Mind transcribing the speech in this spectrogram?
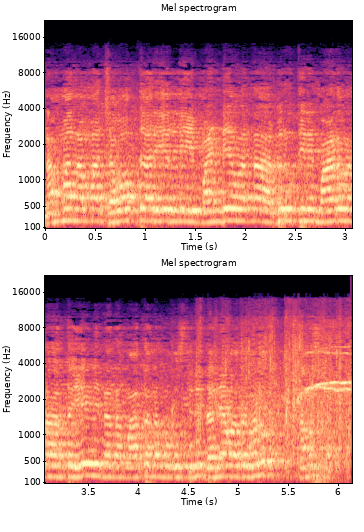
ನಮ್ಮ ನಮ್ಮ ಜವಾಬ್ದಾರಿಯಲ್ಲಿ ಮಂಡ್ಯವನ್ನ ಅಭಿವೃದ್ಧಿ ಮಾಡೋಣ ಅಂತ ಹೇಳಿ ನನ್ನ ಮಾತನ್ನು ಮುಗಿಸ್ತೀನಿ. ಧನ್ಯವಾದಗಳು. ನಮಸ್ಕಾರ.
